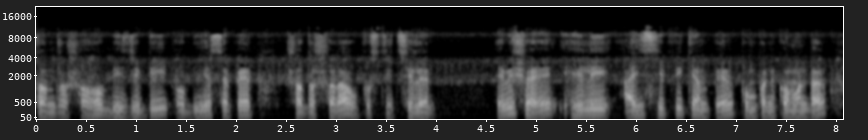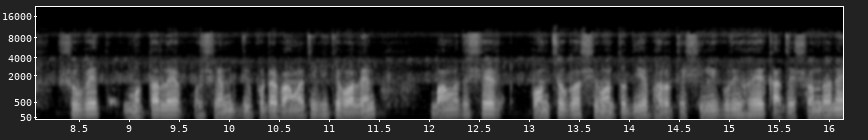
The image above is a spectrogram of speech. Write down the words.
চন্দ্র সহ বিজিবি ও বিএসএফ এর সদস্যরা উপস্থিত ছিলেন। এ বিষয়ে হিলি আইসিপি ক্যাম্পের company commander subedar Motaleb Hossain reporter Bangla টিভিকে বলেন, বাংলাদেশের পঞ্চগড় সীমান্ত দিয়ে ভারতের শিলিগুড়ি হয়ে কাজের সন্ধানে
